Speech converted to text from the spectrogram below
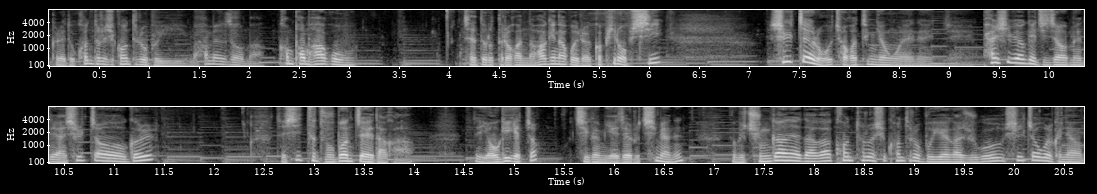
그래도 컨트롤 C 컨트롤 V 막 하면서 막 컨펌하고 제대로 들어갔나 확인하고 이럴 거 필요 없이 실제로 저 같은 경우에는 이제 80여 개 지점에 대한 실적을 시트 두 번째에다가 여기겠죠? 지금 예제로 치면은 여기 중간에다가 컨트롤 C 컨트롤 V 해가지고 실적을 그냥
